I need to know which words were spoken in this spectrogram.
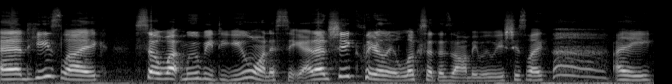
And he's like, so what movie do you want to see? And then she clearly looks at the zombie movie. She's like, I,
